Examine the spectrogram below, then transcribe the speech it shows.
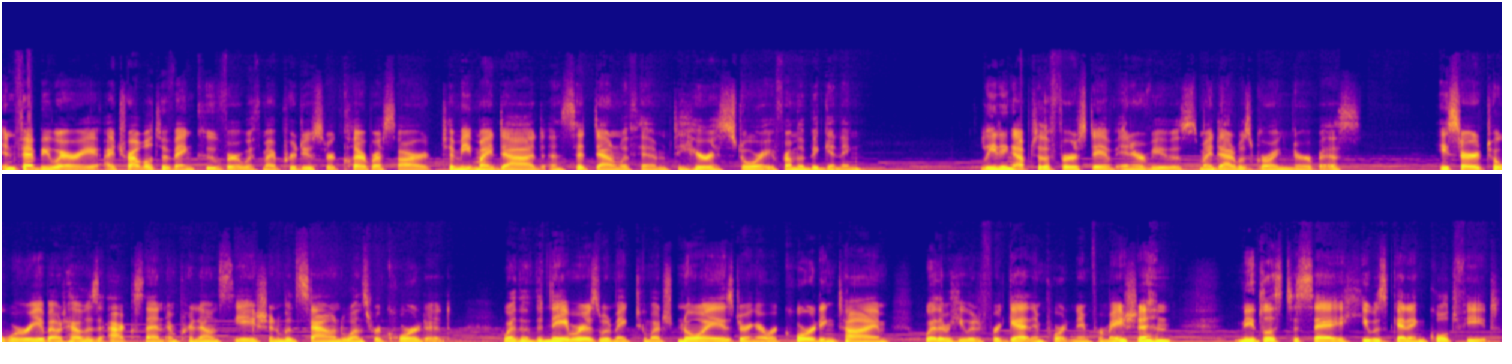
In February, I traveled to Vancouver with my producer Claire Brassard to meet my dad and sit down with him to hear his story from the beginning. Leading up to the first day of interviews, my dad was growing nervous. He started to worry about how his accent and pronunciation would sound once recorded, whether the neighbors would make too much noise during our recording time, whether he would forget important information. Needless to say, he was getting cold feet.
